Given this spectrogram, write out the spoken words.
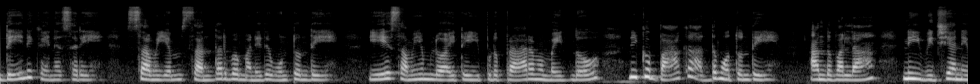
దేనికైనా సరే సమయం సందర్భం అనేది ఉంటుంది. ఏ సమయంలో అయితే ఇప్పుడు ప్రారంభమైందో నీకు బాగా అర్థమవుతుంది. అందువల్ల నీ విజయాన్ని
